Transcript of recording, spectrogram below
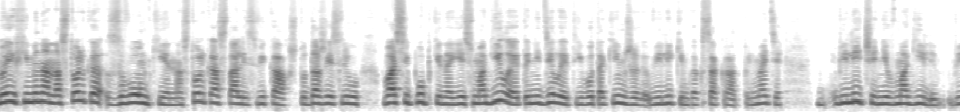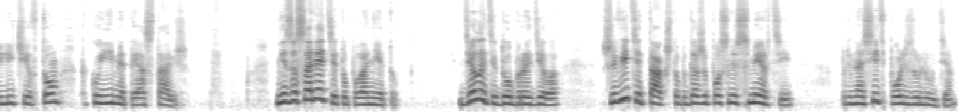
но их имена настолько звонкие, настолько остались в веках, что даже если у Васи Пупкина есть могила, это не делает его таким же великим, как Сократ. Понимаете, величие не в могиле, величие в том, какое имя ты оставишь. Не засоряйте эту планету. Делайте доброе дело. Живите так, чтобы даже после смерти приносить пользу людям.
